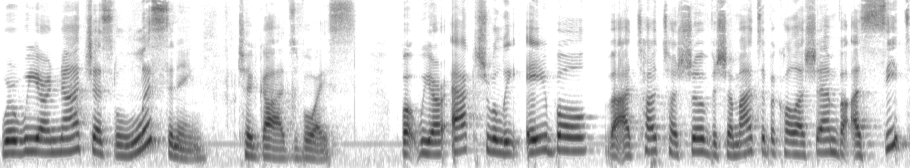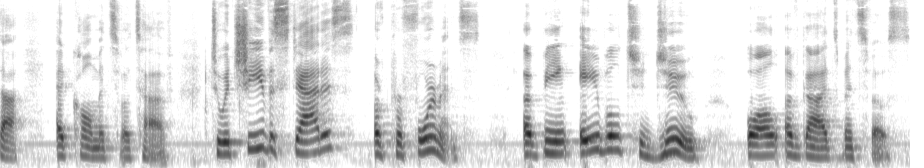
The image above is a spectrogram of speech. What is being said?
where we are not just listening to God's voice, but we are actually able et kol mitzvotav to achieve a status of performance, of being able to do all of God's mitzvos.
